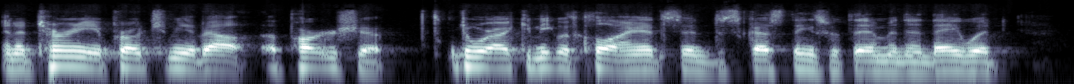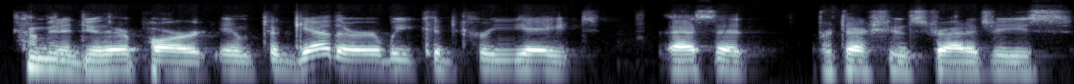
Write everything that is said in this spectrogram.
an attorney approached me about a partnership to where I could meet with clients and discuss things with them, and then they would come in and do their part. And together we could create asset protection strategies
